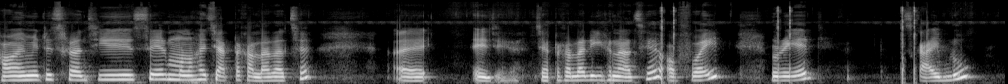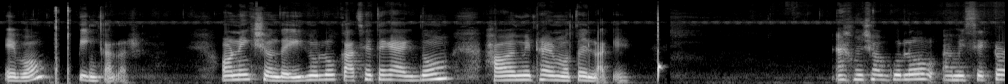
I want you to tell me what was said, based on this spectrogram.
হাওয়াই মিঠাই স্ক্রাঞ্চিসের মনে হয় চারটা কালার আছে। এই যে চারটা কালারই এখানে আছে off white red sky blue এবং পিঙ্ক কালার অনেক সুন্দর। এগুলো কাছে থেকে একদম হাওয়া মিঠাইয়ের মতোই লাগে। এখন সবগুলো আমি সেক্টর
